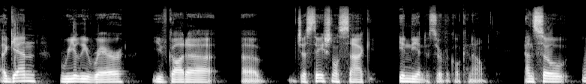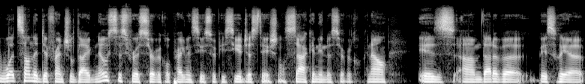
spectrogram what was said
Again, really rare. You've got a, a gestational sac in the endocervical canal. And so, what's on the differential diagnosis for a cervical pregnancy? So, if you see a gestational sac in the endocervical canal, is um, that of a basically a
